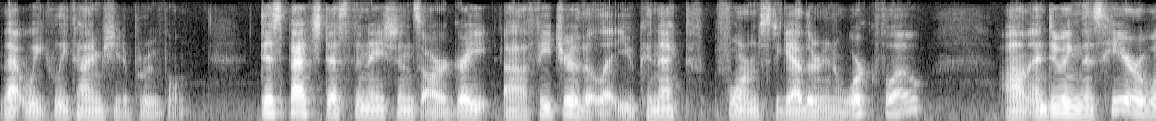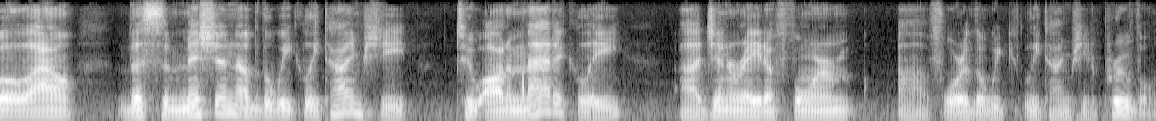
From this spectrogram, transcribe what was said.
that weekly timesheet approval. Dispatch destinations are a great uh, feature that let you connect forms together in a workflow. Um, and doing this here will allow the submission of the weekly timesheet to automatically uh, generate a form uh, for the weekly timesheet approval.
